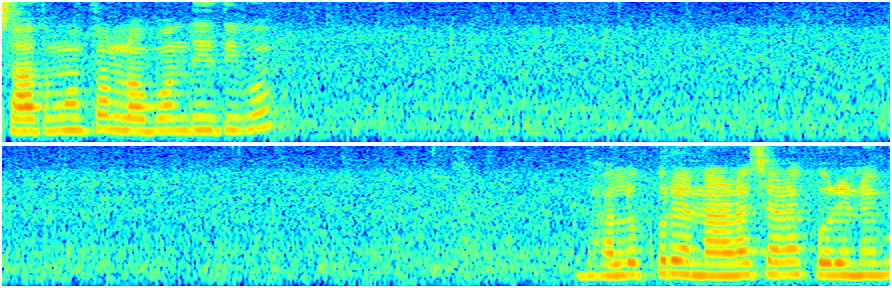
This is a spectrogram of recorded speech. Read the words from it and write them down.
স্বাদ মতন লবণ দিয়ে দিব। ভালো করে নাড়াচাড়া করে নেব।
